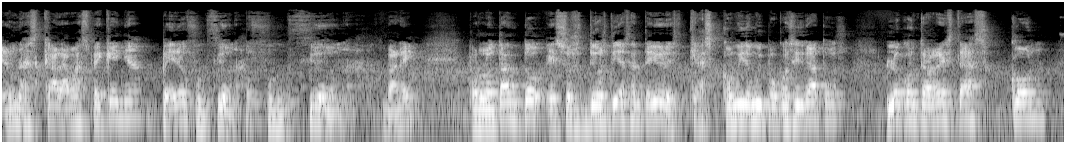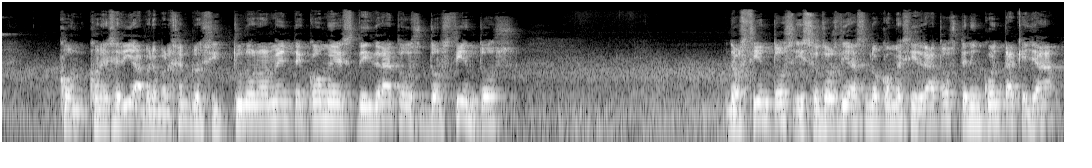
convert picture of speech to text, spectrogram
en una escala más pequeña, pero funciona, funciona, ¿vale? Por lo tanto, esos dos días anteriores que has comido muy pocos hidratos, lo contrarrestas con, con, con ese día. Pero, por ejemplo, si tú normalmente comes de hidratos 200, 200 y esos dos días no comes hidratos, ten en cuenta que ya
